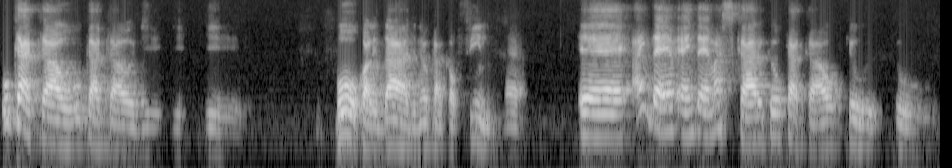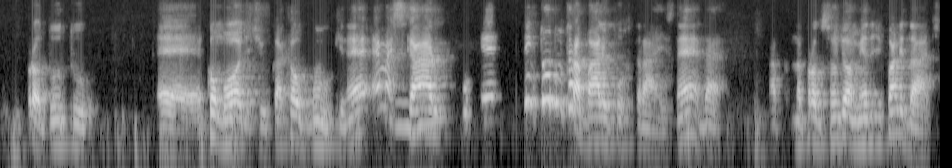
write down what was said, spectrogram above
O cacau, o cacau de, de, de boa qualidade, né, o cacau fino, né, é, ainda, é, ainda é mais caro que o cacau, que o, que o produto é, commodity, o cacau book, né? É mais uhum. caro porque tem todo um trabalho por trás, né? Da, na, na produção de aumento de qualidade.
